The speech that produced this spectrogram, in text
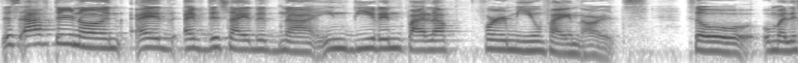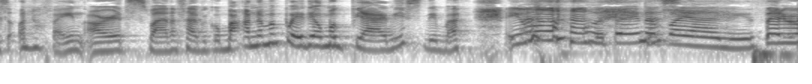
this after nun, I, I've decided na hindi rin pala for me yung fine arts. So, umalis ako ng fine arts. Parang sabi ko, baka naman pwede ako mag-pianist, di ba? Yung mga... Putay na pianist. Pero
